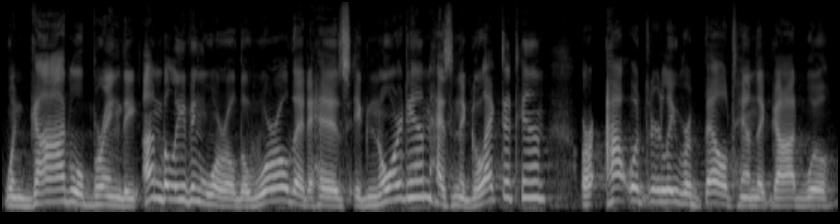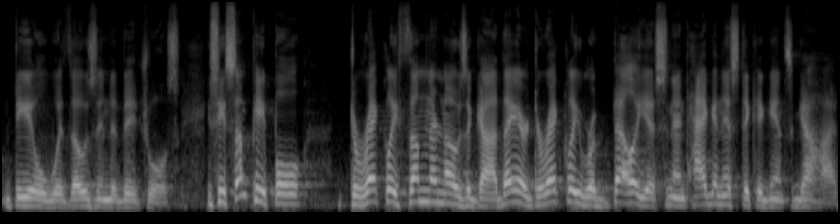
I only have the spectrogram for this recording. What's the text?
when God will bring the unbelieving world, the world that has ignored Him, has neglected Him, or outwardly rebelled Him, that God will deal with those individuals. You see, some people directly thumb their nose at God. They are directly rebellious and antagonistic against God.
